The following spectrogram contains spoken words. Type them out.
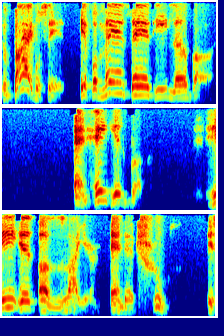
The Bible says, if a man says he love God and hate his brother, he is a liar and the truth is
